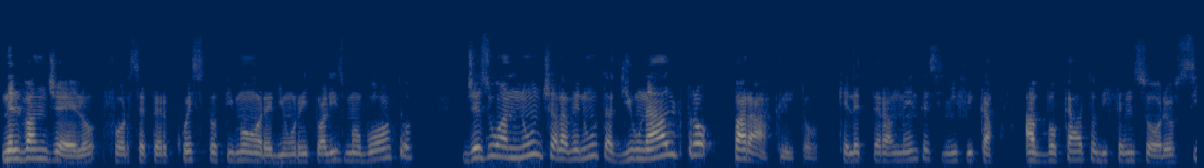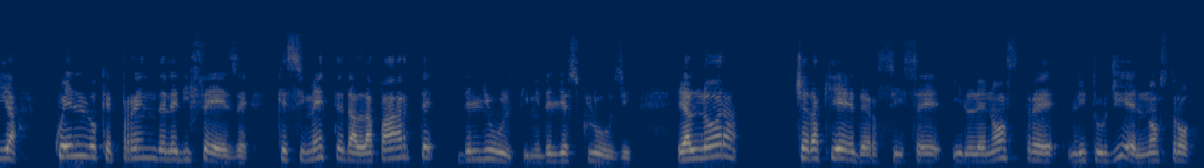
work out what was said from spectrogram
Nel Vangelo, forse per questo timore di un ritualismo vuoto, Gesù annuncia la venuta di un altro paraclito, che letteralmente significa avvocato difensore, ossia quello che prende le difese, che si mette dalla parte degli ultimi, degli esclusi. E allora c'è da chiedersi se le nostre liturgie, il nostro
